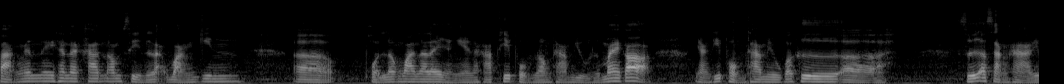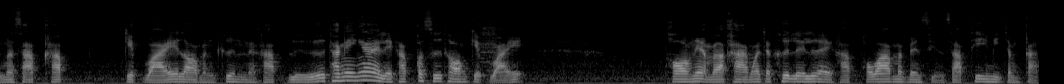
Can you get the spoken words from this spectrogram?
ฝากเงินในธนาคารออมสินและหวังกินผลรางวัลอะไรอย่างเงี้ยนะครับ ที่ผมลองทำอยู่หรือไม่ก็อย่างที่ผมทำอยู่ก็คือเออซื้ออสังหาริมทรัพย์ครับ เก็บไว้รอมันขึ้นนะครับ หรือถ้าง่าย ๆเลยครับ ก็ซื้อทองเก็บไว้ ทองเนี่ยราคามันก็จะขึ้นเรื่อยๆครับเพราะว่ามันเป็นสินทรัพย์ที่มีจำกัด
